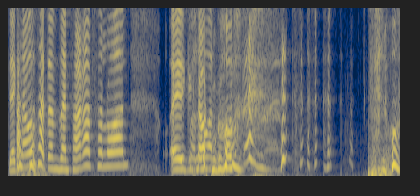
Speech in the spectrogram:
Der Klaus so. hat dann sein Fahrrad verloren, äh, geklaut Verloren. bekommen, Verloren.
